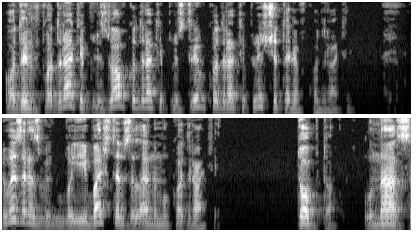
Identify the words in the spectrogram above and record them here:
1 в квадраті, плюс 2 в квадраті, плюс 3 в квадраті, плюс 4 в квадраті. І ви зараз її бачите в зеленому квадраті. Тобто, у нас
